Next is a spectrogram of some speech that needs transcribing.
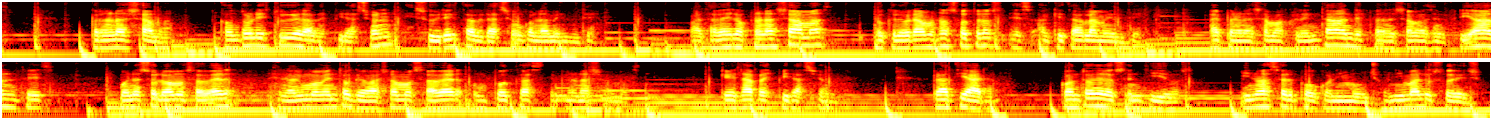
Pranayama, control y estudio de la respiración y su directa relación con la mente. A través de los pranayamas, lo que logramos nosotros es aquietar la mente, hay pranayamas calentantes, pranayamas enfriantes. Bueno, eso lo vamos a ver en algún momento que vayamos a ver un podcast de pranayamas, que es la respiración. Pratyara, control de los sentidos, y no hacer poco ni mucho, ni mal uso de ellos.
